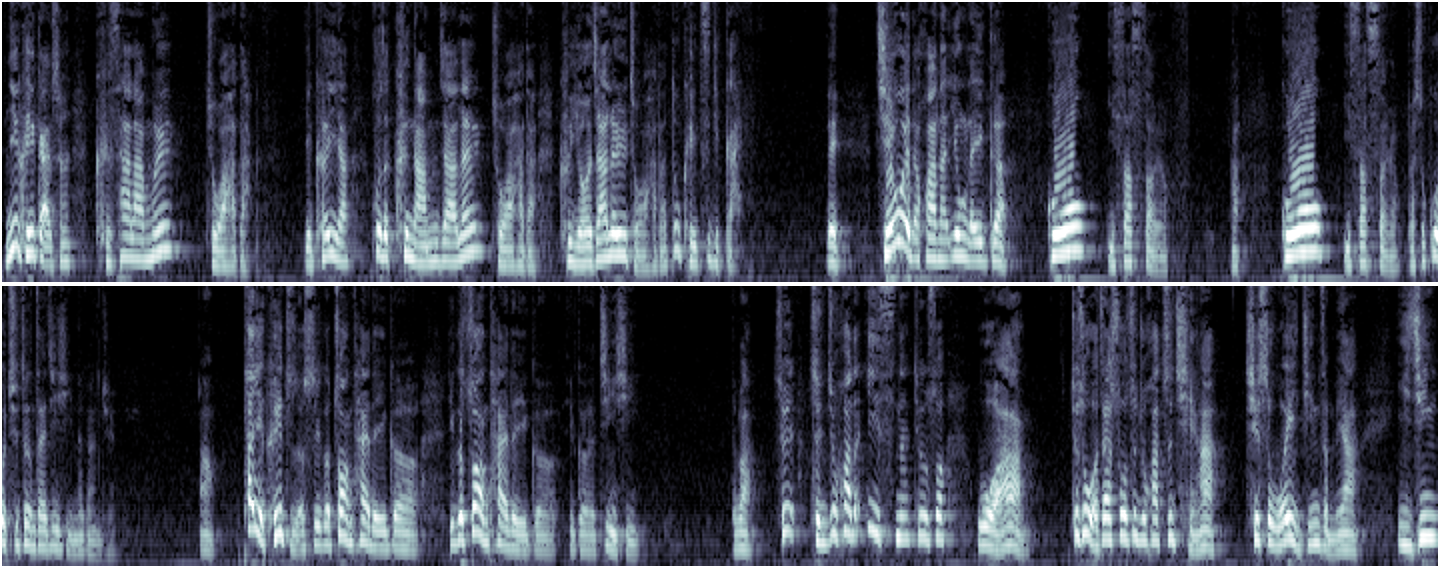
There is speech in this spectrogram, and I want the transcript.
你也可以改成그사람을좋아하 다， 也可以啊。或者그남자를좋아하 다， 그여자를좋아하 다， 都可以自己改，对。 结尾的话呢，用了一个고있었어 요， 啊，고있었어 요， 表示过去正在进行的感觉，啊，它也可以指的是一个状态的一个一个状态的一个一个进行，对吧？所以整句话的意思呢，就是说我啊，就是我在说这句话之前啊，其实我已经怎么样，已经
